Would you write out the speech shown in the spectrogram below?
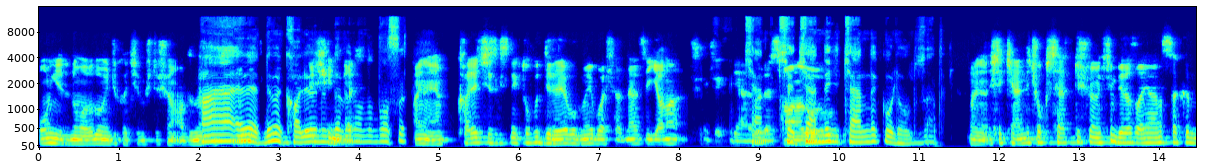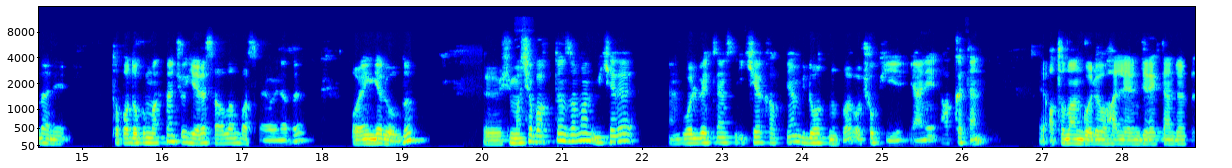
17 numaralı oyuncu kaçırmıştı şu an adını Ha evet değil mi? Kale önünde ben onu nasıl Aynen yani kale çizgisindeki topu direğe vurmayı başardı. Neredeyse yana şutecekti yani kendi, böyle doğru kendi vurdu. kendi gol oldu zaten. Aynen işte kendi çok sert düşmemek için biraz ayağını sakındı hani topa dokunmaktan çok yere sağlam basmaya oynadı. O engel oldu. Ee, şimdi maça baktığın zaman bir kere yani gol beklentisini ikiye katlayan bir Dortmund var. O çok iyi. Yani hakikaten atılan golü o hallerin direkten dönüp de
